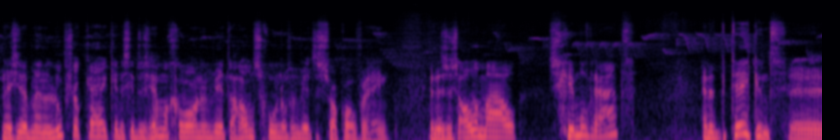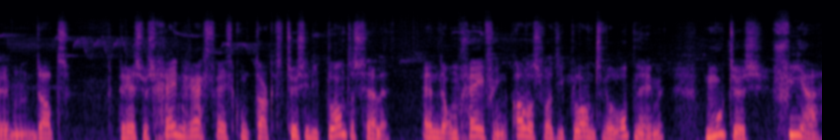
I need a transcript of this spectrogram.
En als je dat met een loep zou kijken, er zit dus helemaal gewoon een witte handschoen of een witte sok overheen. En dat is dus allemaal schimmeldraad. En dat betekent ehm, dat er is dus geen rechtstreeks contact tussen die plantencellen en de omgeving, alles wat die plant wil opnemen, moet dus via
